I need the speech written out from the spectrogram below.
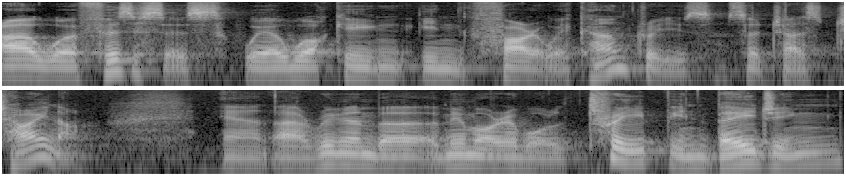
our physicists were working in faraway countries, such as China, and I remember a memorable trip in Beijing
